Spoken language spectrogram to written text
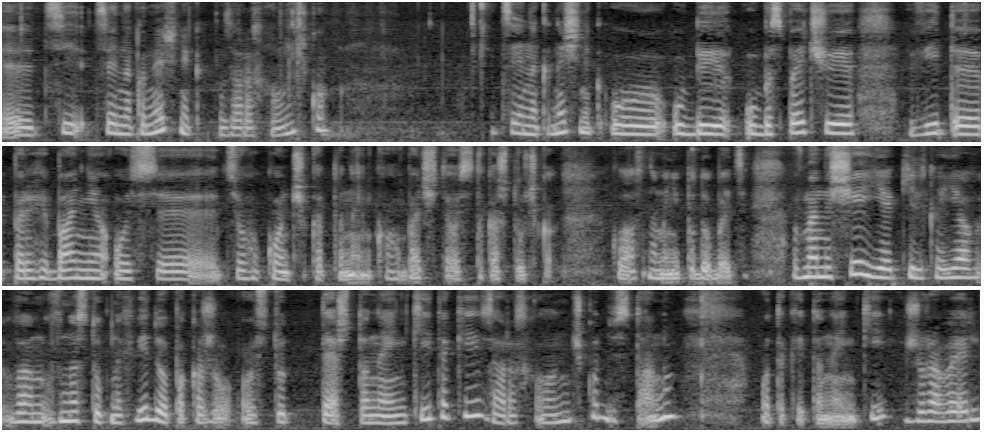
е, ці, цей наконечник, зараз хвилиночку. Цей наконечник убезпечує від е, перегибання ось е, цього кончика тоненького. Бачите, ось така штучка. Класна, мені подобається. В мене ще є кілька, я вам в наступних відео покажу. Ось тут теж тоненький такий. Зараз хвилиночку дістану. Отакий тоненький журавель.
